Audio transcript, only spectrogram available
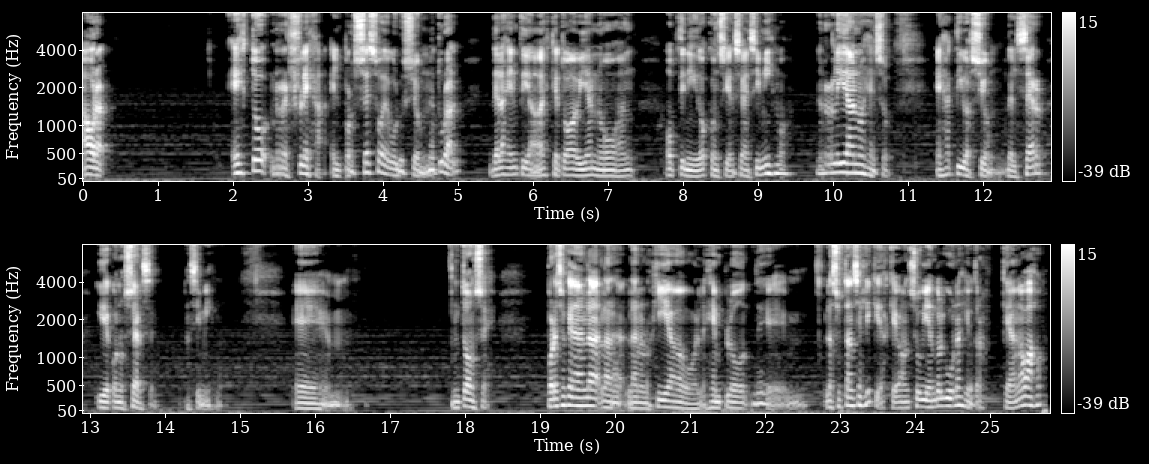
ahora, esto refleja el proceso de evolución natural de las entidades que todavía no han obtenido conciencia de sí mismos. En realidad no es eso, es activación del ser y de conocerse a sí mismo. Em, entonces, por eso que dan la, analogía o el ejemplo de em, las sustancias líquidas, que van subiendo algunas y otras quedan abajo,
